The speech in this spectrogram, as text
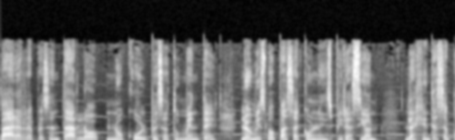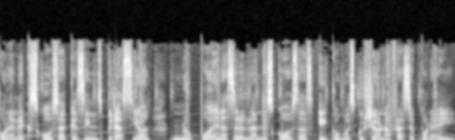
para representarlo, no culpes a tu mente. Lo mismo pasa con la inspiración. La gente se pone la excusa que sin inspiración no pueden hacer grandes cosas y como escuché una frase por ahí,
